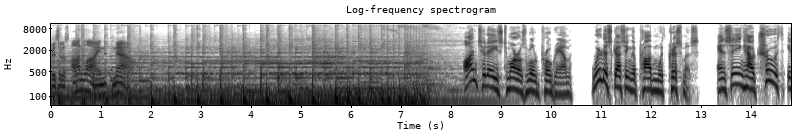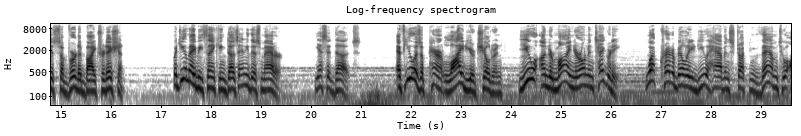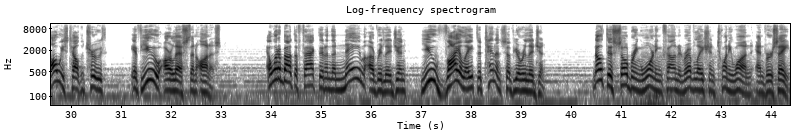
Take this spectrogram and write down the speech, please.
Visit us online now. On today's Tomorrow's World program, we're discussing the problem with Christmas and seeing how truth is subverted by tradition. But you may be thinking, does any of this matter? Yes, it does. If you as a parent lie to your children, you undermine your own integrity. What credibility do you have instructing them to always tell the truth if you are less than honest? And what about the fact that in the name of religion, you violate the tenets of your religion? Note this sobering warning found in Revelation 21 and verse 8.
